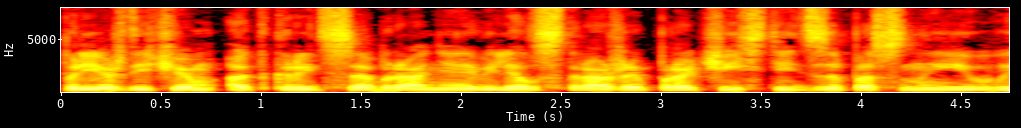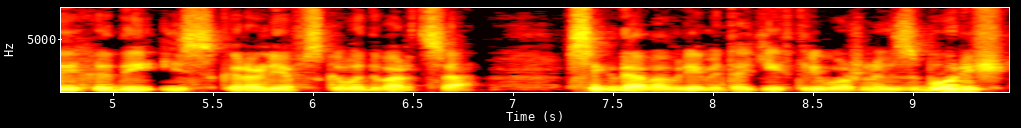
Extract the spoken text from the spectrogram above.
прежде чем открыть собрание, велел страже прочистить запасные выходы из королевского дворца. Всегда во время таких тревожных сборищ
